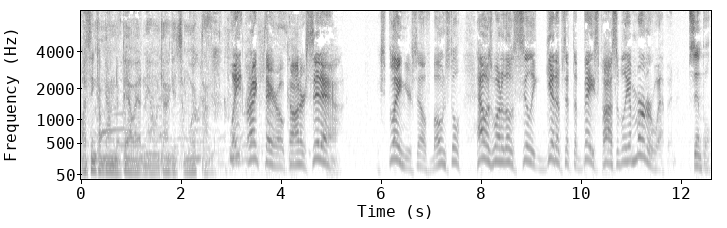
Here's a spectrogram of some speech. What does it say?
I think I'm going to bow out now and go get some work done. Wait right there, O'Connor. Sit down. Explain yourself, Bonestell. How is one of those silly get ups at the base possibly a murder weapon? Simple.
